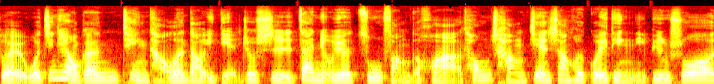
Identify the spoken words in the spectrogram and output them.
对，我今天有跟 Ting 讨论到一点，就是在纽约租房的话，通常建商会规定你，比如说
